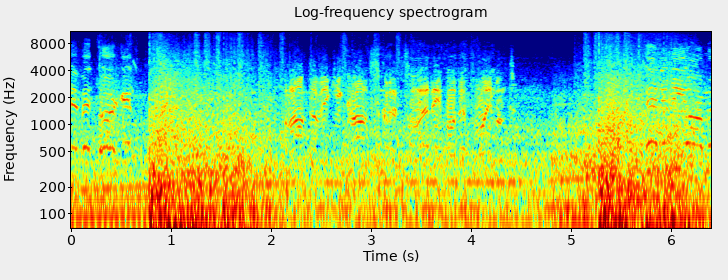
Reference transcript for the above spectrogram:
Have a target. Frontoviki conscripts ready for deployment. Enemy armor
